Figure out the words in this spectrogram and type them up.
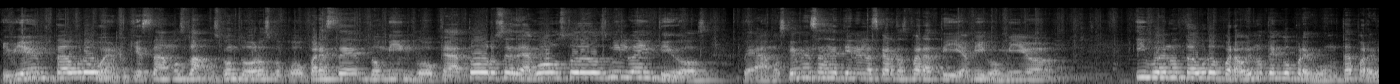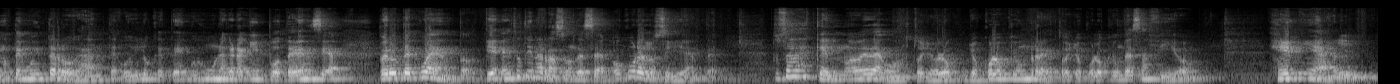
Y bien, Tauro, bueno, aquí estamos, vamos con tu horóscopo para este domingo 14 de agosto de 2022. Veamos qué mensaje tienen las cartas para ti, amigo mío. Y bueno, Tauro, para hoy no tengo pregunta, para hoy no tengo interrogante, hoy lo que tengo es una gran impotencia, pero te cuento, esto tiene razón de ser. Ocurre lo siguiente, tú sabes que el 9 de agosto yo, lo, yo coloqué un reto, yo coloqué un desafío genial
